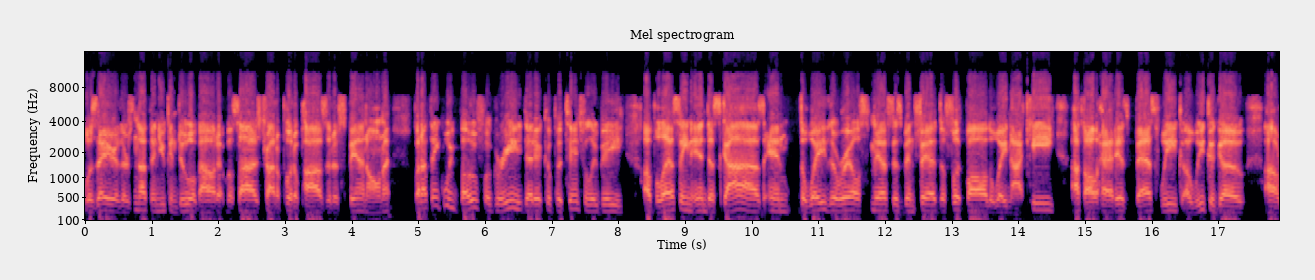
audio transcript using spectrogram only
was there. There's nothing you can do about it besides try to put a positive spin on it. But I think we both agreed that it could potentially be a blessing in disguise. And the way Darrell Smith has been fed the football, the way Nike, I thought had his best week a week ago, uh,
